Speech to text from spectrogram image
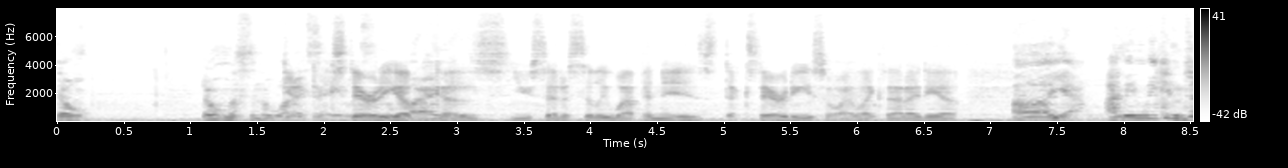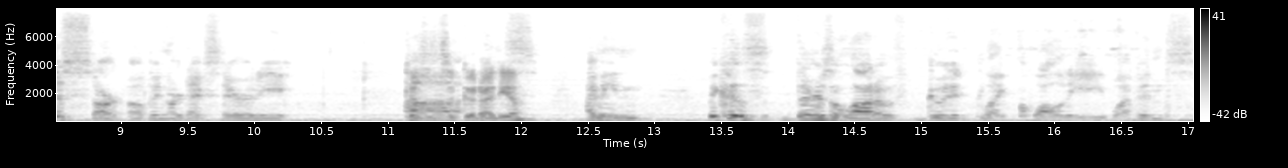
don't don't listen to what I Get say. dexterity listen up what I because you said a silly weapon is dexterity, so I like that idea uh yeah, I mean we can just start upping our dexterity because it's Uh, a good idea. I mean because there's a lot of good like quality weapons.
